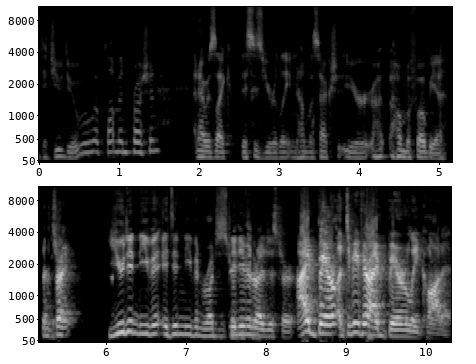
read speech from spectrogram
"Did you do a plum impression?" And I was like, "This is your latent homosexual, your homophobia. That's right. You didn't even it didn't even register. Didn't even you. register. I barely. To be fair, I barely caught it.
